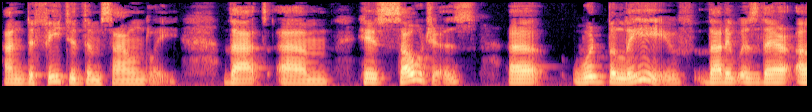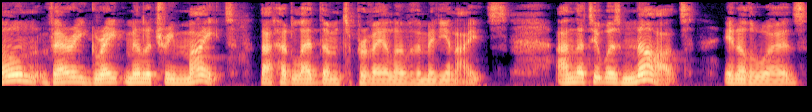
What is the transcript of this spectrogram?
and defeated them soundly, that um, his soldiers uh, would believe that it was their own very great military might that had led them to prevail over the Midianites, and that it was not, in other words,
